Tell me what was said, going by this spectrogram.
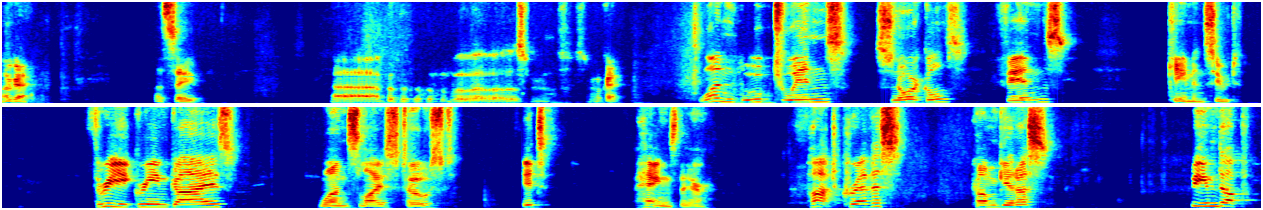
Okay. Let's see. Uh, okay. One boob twins, snorkels, fins, caiman suit. Three green guys, one sliced toast. It hangs there. Hot crevice, come get us. Beamed up.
